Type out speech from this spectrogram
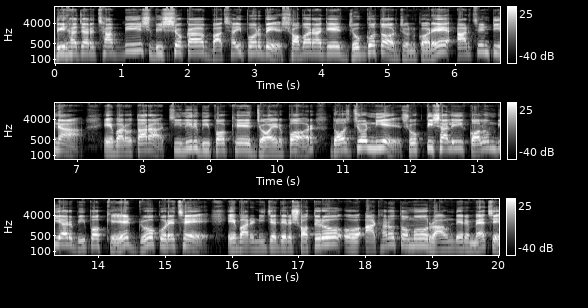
দুই বিশ্বকাপ বাছাই পর্বে সবার আগে যোগ্যতা অর্জন করে আর্জেন্টিনা। এবারও তারা চিলির বিপক্ষে জয়ের পর দশজন নিয়ে শক্তিশালী কলম্বিয়ার বিপক্ষে ড্র করেছে। এবার নিজেদের সতেরো ও আঠারোতম রাউন্ডের ম্যাচে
